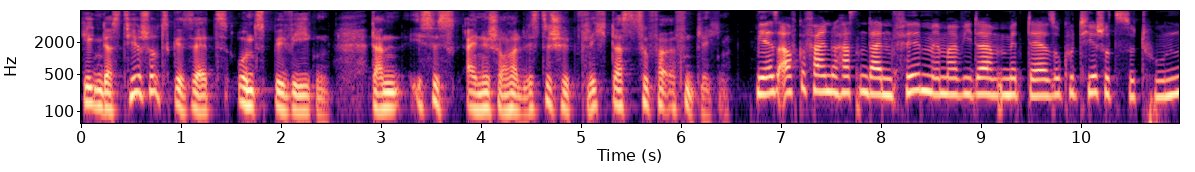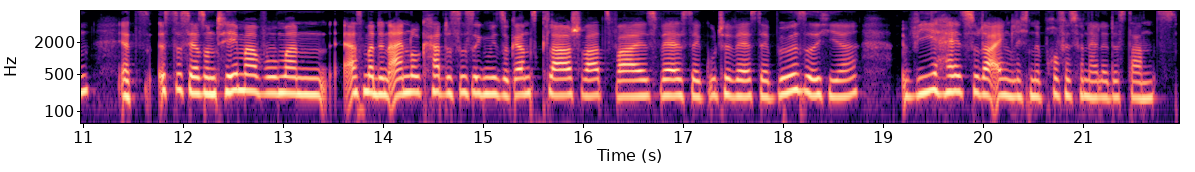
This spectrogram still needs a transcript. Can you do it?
gegen das Tierschutzgesetz uns bewegen, dann ist es eine journalistische Pflicht, das zu veröffentlichen. Mir ist aufgefallen, du hast in deinen Filmen immer wieder mit der Soko Tierschutz zu tun. Jetzt ist es ja so ein Thema, wo man erstmal den Eindruck hat, es ist irgendwie so ganz klar schwarz-weiß, wer ist der Gute, wer ist der Böse hier. Wie hältst du da eigentlich eine professionelle Distanz?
